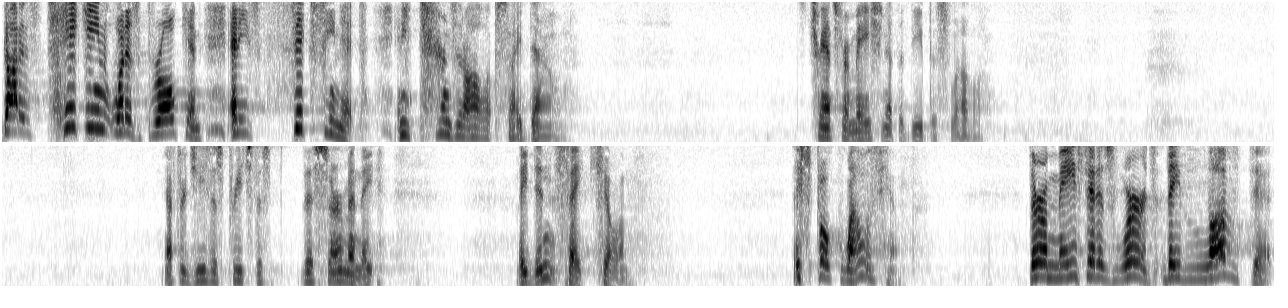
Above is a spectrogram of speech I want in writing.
God is taking what is broken and he's fixing it and he turns it all upside down. It's transformation at the deepest level. After Jesus preached this, this sermon, they, they didn't say, kill him. They spoke well of him. They're amazed at his words. They loved it.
